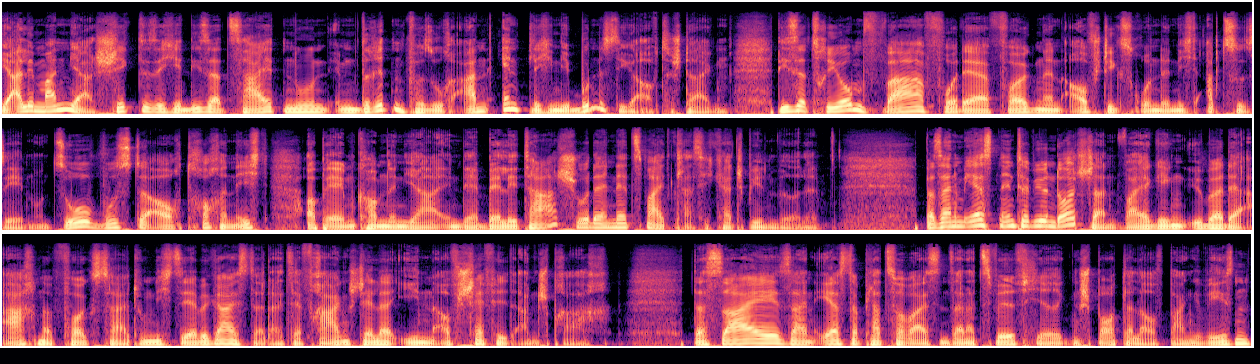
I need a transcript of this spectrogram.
Die Alemannia schickte sich in dieser Zeit nun im dritten Versuch an, endlich in die Bundesliga aufzusteigen. Dieser Triumph war vor der folgenden Aufstiegsrunde nicht abzusehen und so wusste auch Troche nicht, ob er im kommenden Jahr in der Belletage oder in der Zweitklassigkeit spielen würde. Bei seinem ersten Interview in Deutschland war er gegenüber der Aachener Volkszeitung nicht sehr begeistert, als der Fragensteller ihn auf Sheffield ansprach. Das sei sein erster Platzverweis in seiner zwölfjährigen Sportlerlaufbahn gewesen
